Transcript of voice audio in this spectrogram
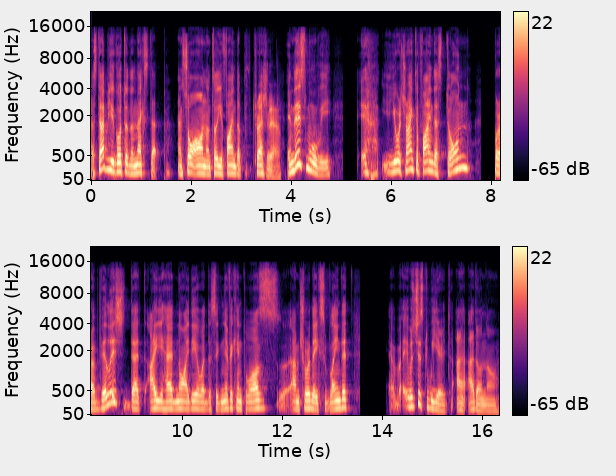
a step you go to the next step and so on until you find the treasure. Yeah. in this movie you were trying to find a stone for a village that i had no idea what the significant was. I'm sure they explained it it was just weird i, I don't know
